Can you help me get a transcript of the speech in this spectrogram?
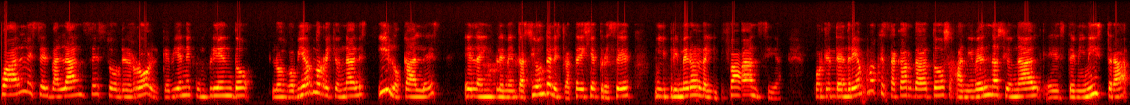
cuál es el balance sobre el rol que viene cumpliendo los gobiernos regionales y locales en la implementación de la estrategia Crecer y primero la infancia? Porque tendríamos que sacar datos a nivel nacional, este, ministra,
